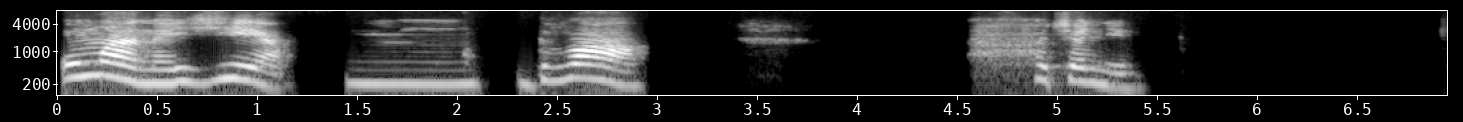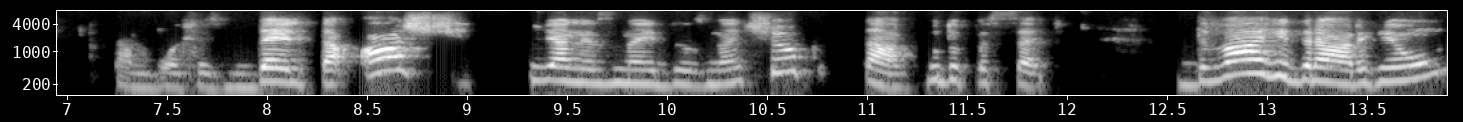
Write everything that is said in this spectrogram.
у мене є два, хоча ні, там більше дельта H, я не знайду значок. Так, буду писати. 2 гідраргіум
